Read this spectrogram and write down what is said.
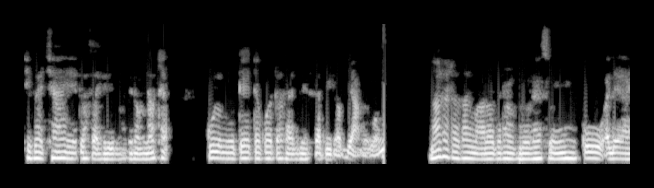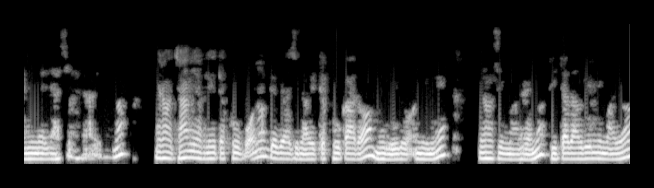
ဒီဘက်ချမ်းရဲ့တွက်ဆိုင်ကလေးမှာကျွန်တော်နောက်ထပ်ခုလိုမျိုးတဲ့တက်ကွက်တွက်ဆိုင်ကလေးဆက်ပြီးတော့ပြမယ်ပေါ့နောက်ထပ်တစ်ခါမှာတော့ကျွန်တော်ဘယ်လိုလဲဆိုရင်ကိုယ်အလဲတိုင်းနဲ့ရရှိတာလေးပေါ့နော်အဲ့တော့ကြားပြကလေးတစ်ခုပေါ့နော်ပြပြချင်တာလေးတစ်ခုကတော့မူလေးတို့အနေနဲ့ ကျွန်တော်စီမှာလည်းနော်ဒီတာတာလေးနေ့မှာရော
